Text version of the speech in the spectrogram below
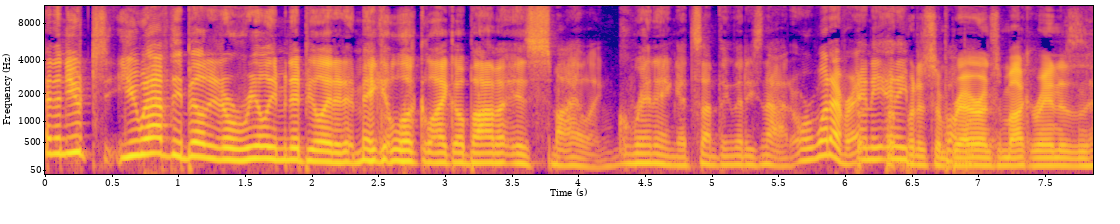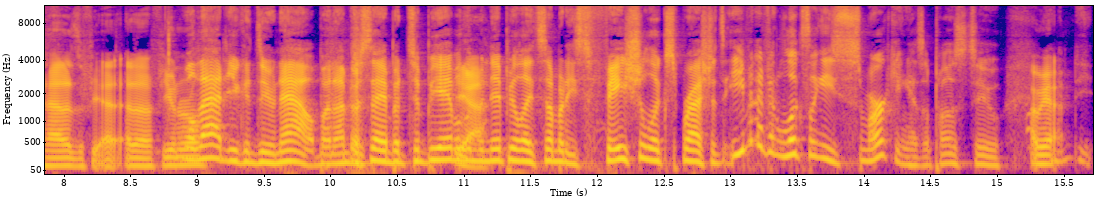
And then you t- you have the ability to really manipulate it and make it look like Obama is smiling, grinning at something that he's not, or whatever. Any any Put a sombrero and some macarenas and hat as if he- at a funeral. Well, that you can do now, but I'm just saying. But to be able Yeah. to manipulate somebody's facial expressions, even if it looks like he's smirking as opposed to I mean,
